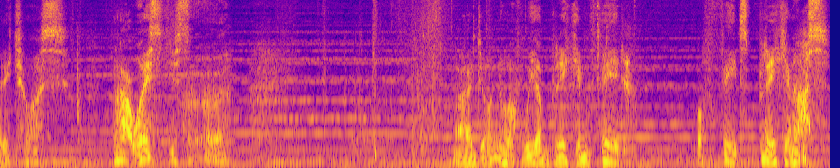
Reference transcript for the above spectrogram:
Kratos. That was just... I don't know if we are breaking fate, or fate's breaking us.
